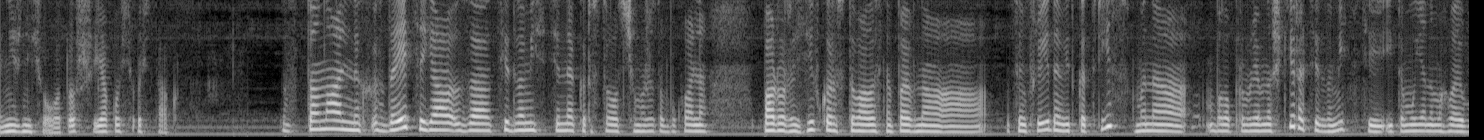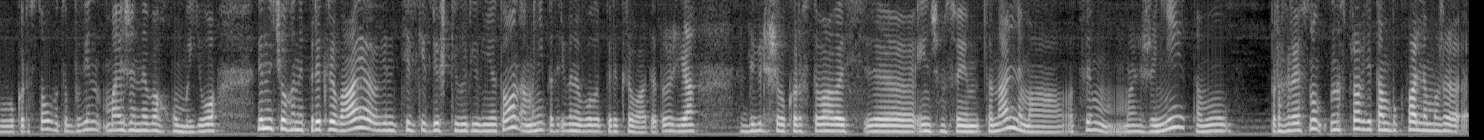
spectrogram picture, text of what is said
ніж нічого. Тож якось ось так. З тональних, здається, я за ці два місяці не користувалася, чи може там буквально пару разів користувалась, напевно, цим флюїдом від Catrice. В мене була проблемна шкіра ці два місяці, і тому я не могла його використовувати, бо він майже невагомий. Його він нічого не перекриває, він тільки трішки вирівнює тон, а мені потрібно було перекривати. Тож я здебільшого користувалась е, іншим своїм тональним, а цим майже ні. Тому прогрес. Ну, насправді там буквально може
